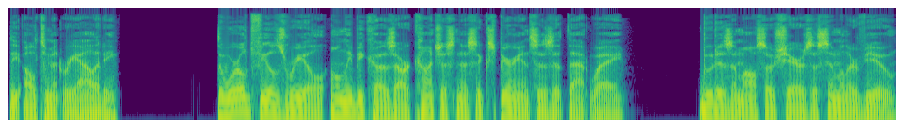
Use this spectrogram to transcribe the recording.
the ultimate reality. The world feels real only because our consciousness experiences it that way. Buddhism also shares a similar view.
